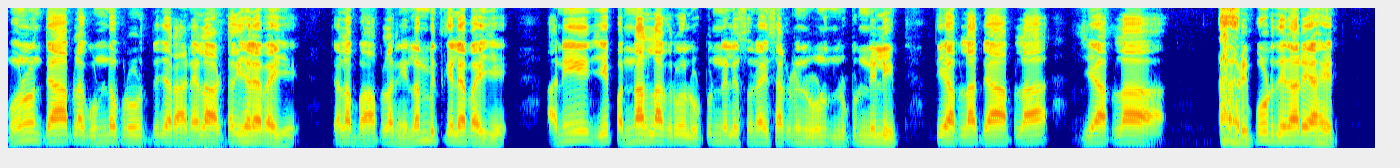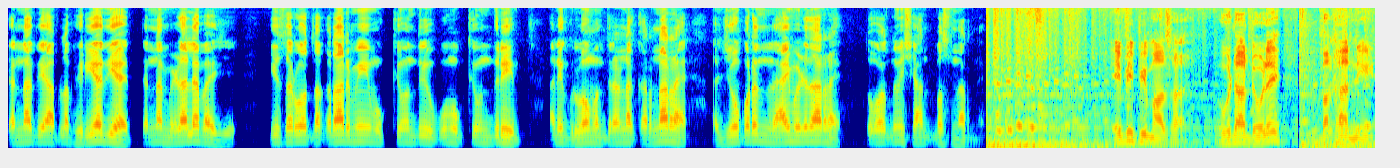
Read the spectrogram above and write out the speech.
म्हणून त्या आपल्या गुंड प्रवृत्तीच्या राण्याला अटक झाल्या पाहिजे त्याला बा आपला निलंबित केल्या पाहिजे. आणि जे पन्नास लाख रुपये लुटून नेले सोनाई साखळी लुटून लुटून नेली ते आपला त्या आपला जे आपला रिपोर्ट देणारे आहेत त्यांना ते आपला फिर्यादी आहेत त्यांना मिळाल्या पाहिजे. ही सर्व तक्रार मी मुख्यमंत्री उपमुख्यमंत्री आणि गृहमंत्र्यांना करणार आहे जोपर्यंत न्याय मिळणार नाही तोपर्यंत मी शांत बसणार नाही. एबीपी माझा. उघडा डोळे बघा नीट.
